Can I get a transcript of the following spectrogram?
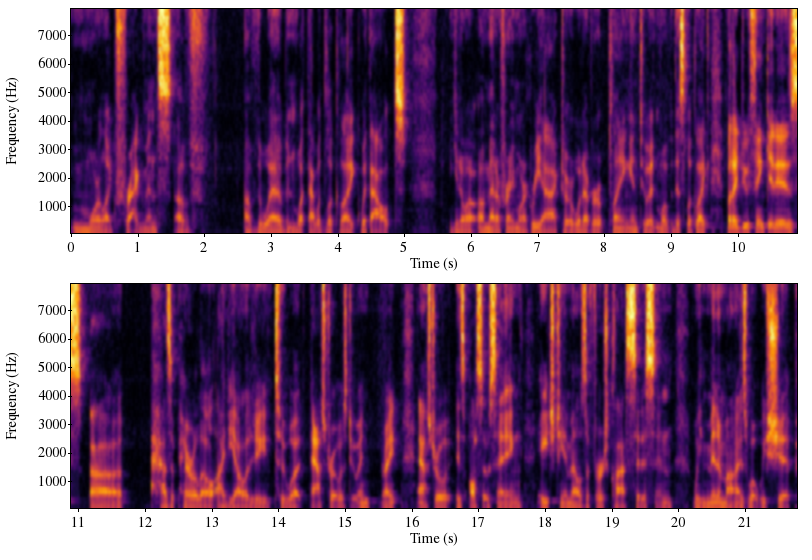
more like fragments of of the web and what that would look like without you know a, a meta framework react or whatever playing into it and what would this look like but i do think it is uh has a parallel ideology to what Astro is doing, right? Astro is also saying HTML is a first class citizen. We minimize what we ship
